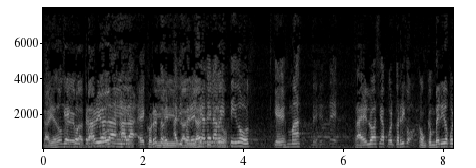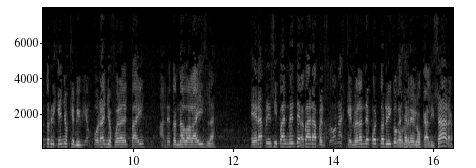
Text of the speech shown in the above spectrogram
Ahí es donde que contrario a la, a la- eh, correcto, y a diferencia de la creo. 22, que es más de gente traerlo hacia Puerto Rico, aunque han venido puertorriqueños que vivían por años fuera del país, han retornado a la isla, era principalmente para personas que no eran de Puerto Rico que se relocalizaran.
